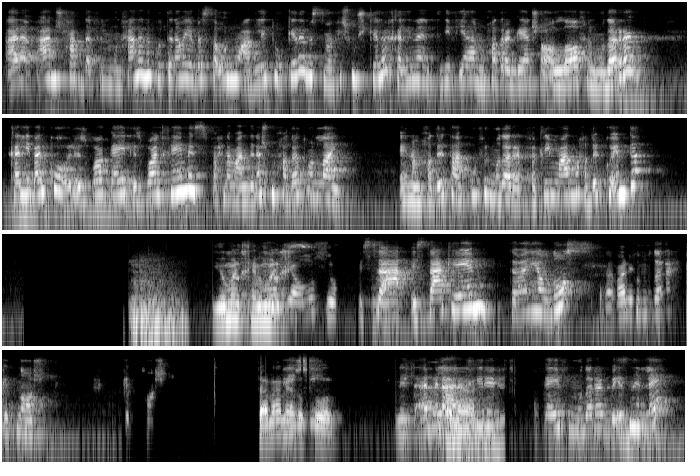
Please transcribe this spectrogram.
أنا أنا مش هبدأ في المنحنى أنا كنت ناوية بس أقول معادلته وكده بس ما فيش مشكلة خلينا نبتدي فيها المحاضرة الجاية إن شاء الله في المدرج. خلي بالكم الأسبوع الجاي الأسبوع الخامس فإحنا ما عندناش محاضرات اونلاين إحنا محاضرتنا هتكون في المدرج. فاكرين ميعاد محاضرتكم إمتى؟ يوم الخميس. 8 ونص. الساعة الساعة كام؟ 8 ونص 8 في المدرج 12 تمام يا. دكتور. نتقابل على. خير الأسبوع الجاي في المدرج بإذن الله.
